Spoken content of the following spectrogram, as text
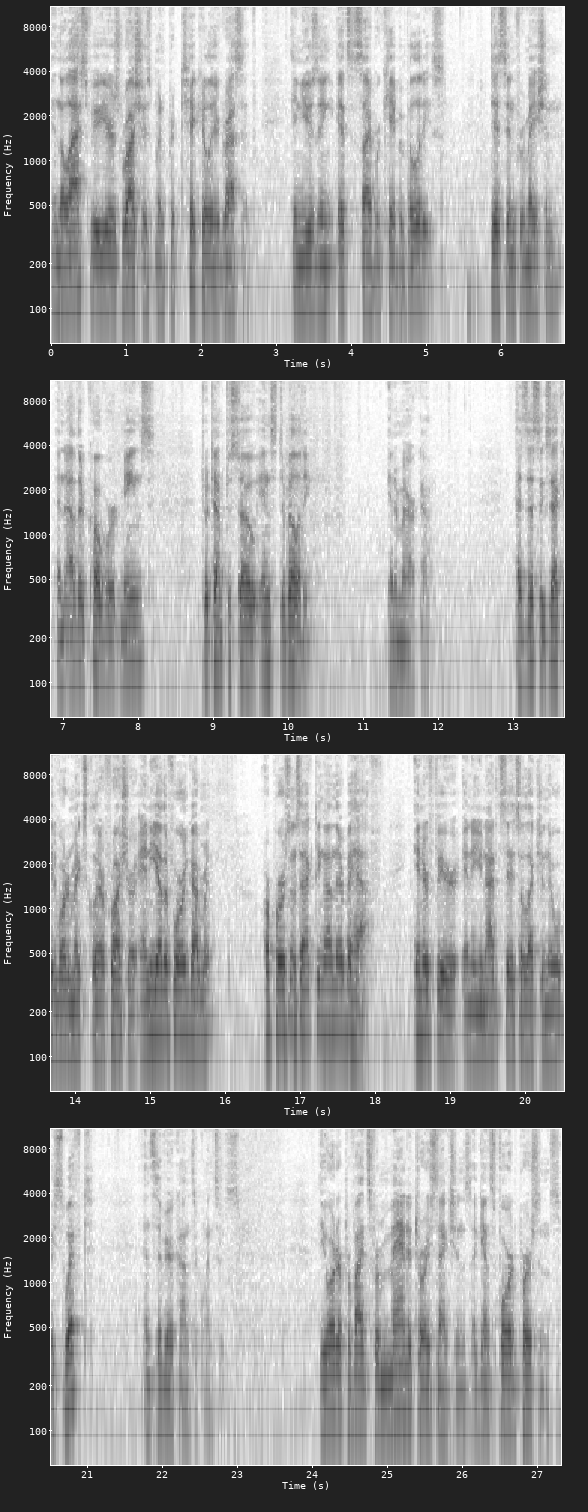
In the last few years, Russia has been particularly aggressive in using its cyber capabilities, disinformation, and other covert means to attempt to sow instability in America. As this executive order makes clear, if Russia or any other foreign government or persons acting on their behalf interfere in a United States election, there will be swift and severe consequences. The order provides for mandatory sanctions against foreign persons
